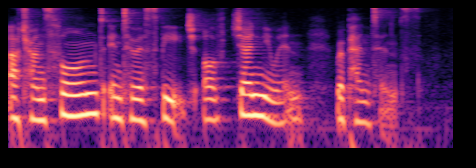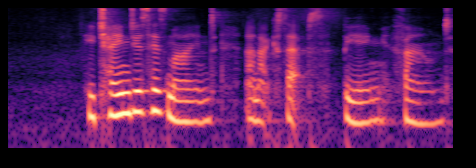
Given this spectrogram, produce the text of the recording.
are transformed into a speech of genuine repentance. He changes his mind and accepts being found.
